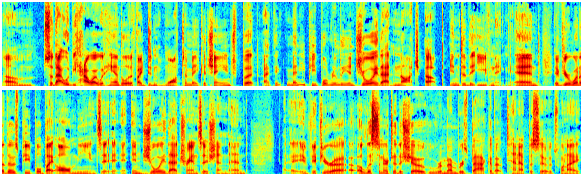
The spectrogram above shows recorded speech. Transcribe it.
um, so that would be how I would handle it if I didn't want to make a change. But I think many people really enjoy that notch up into the evening. And if you're one of those people, by all means, enjoy that transition. And if, if you're a, a listener to the show who remembers back about 10 episodes when I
